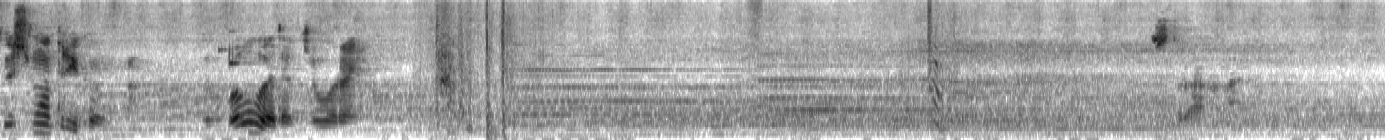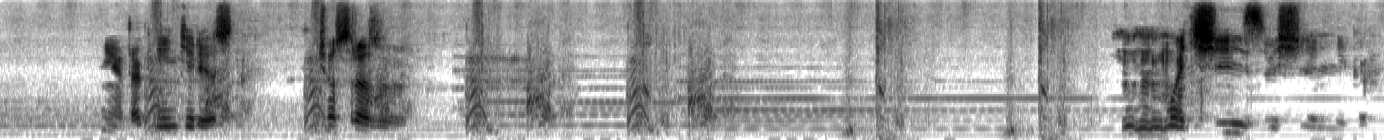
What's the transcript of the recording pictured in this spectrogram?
Ты смотри как. В голову я так его ранил. Странно. Не, так не интересно. Чё сразу? Мочи священников.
